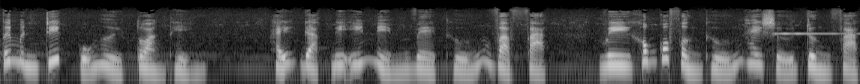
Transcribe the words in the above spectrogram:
tới minh triết của người toàn thiện. Hãy gạt đi ý niệm về thưởng và phạt, vì không có phần thưởng hay sự trừng phạt,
